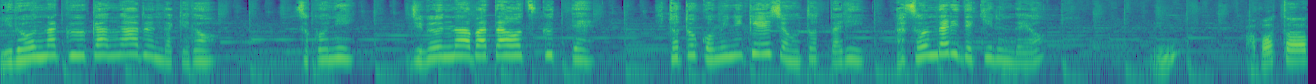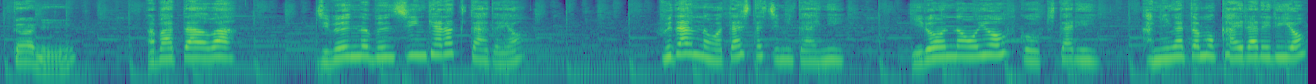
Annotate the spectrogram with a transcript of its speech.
いろんな空間があるんだけど、そこに自分のアバターを作って、人とコミュニケーションを取ったり、遊んだりできるんだよ。ん？アバターって何？アバターは自分の分身キャラクターだよ。普段の私たちみたいにいろんなお洋服を着たり、髪型も変えられるよ。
